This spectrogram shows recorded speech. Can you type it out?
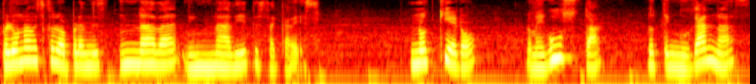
Pero una vez que lo aprendes, nada ni nadie te saca de eso. No quiero, no me gusta, no tengo ganas.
